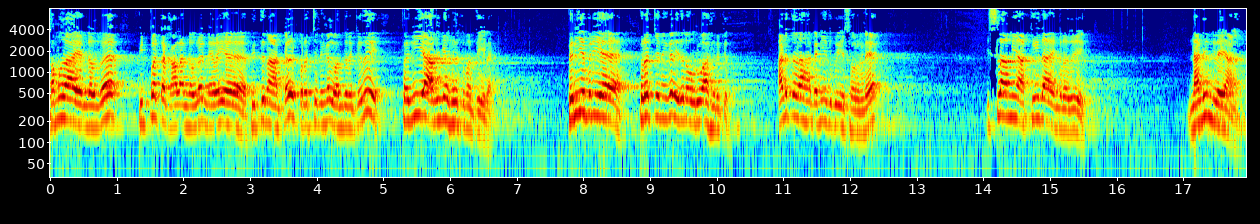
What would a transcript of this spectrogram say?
சமுதாயங்கள்ல பிற்பட்ட காலங்களில் நிறைய பித்துனாக்கள் பிரச்சனைகள் வந்திருக்குது. பெரிய அறிஞர்களுக்கு மத்தியில். பெரிய பெரிய பிரச்சனைகள் இதில் உருவாகி இருக்குது. அடுத்ததாக கண்ணியத்துக்குரிய சோழர்களே இஸ்லாமிய அக்கீதா என்கிறது நடுநிலையானது.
